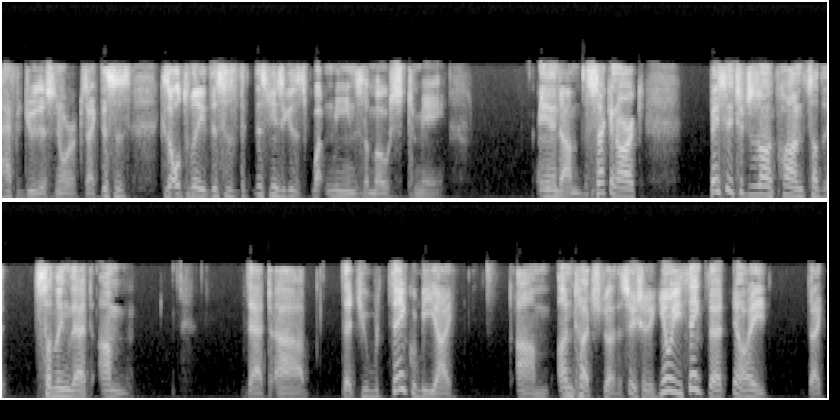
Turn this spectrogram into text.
I have to do this in order because like this is because ultimately this is the, this music is what means the most to me, and um, the second arc basically touches on upon something something that um that uh that you would think would be um, untouched throughout the series. You know, you think that you know, hey, like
